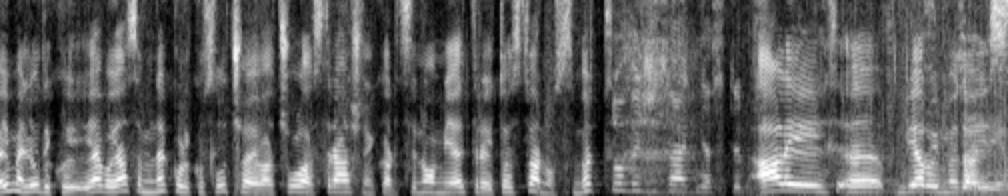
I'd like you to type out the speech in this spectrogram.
e, ima ljudi koji, evo ja sam nekoliko slučajeva čula strašni karcinom jetre i to je stvarno smrt. To već zadnja ste. Ali, e, vjerujmo da is-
